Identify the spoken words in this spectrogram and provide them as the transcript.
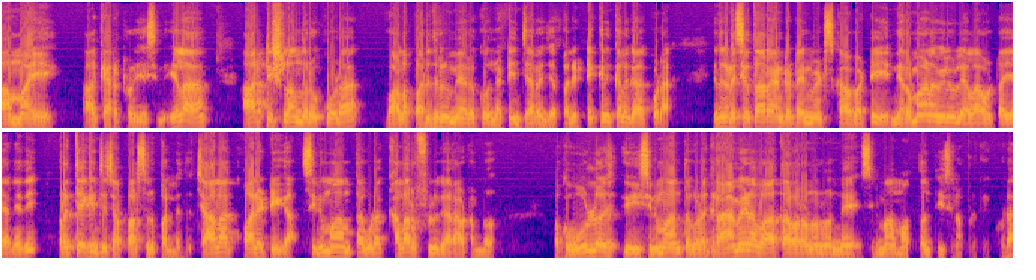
ఆ అమ్మాయి ఆ క్యారెక్టర్ చేసింది. ఇలా ఆర్టిస్టులు అందరూ కూడా వాళ్ళ పరిధుల మేరకు నటించారని చెప్పాలి. టెక్నికల్గా కూడా. ఎందుకంటే సితారా ఎంటర్టైన్మెంట్స్ కాబట్టి నిర్మాణ విలువలు ఎలా ఉంటాయి అనేది ప్రత్యేకించి చెప్పాల్సిన పని లేదు. చాలా క్వాలిటీగా సినిమా అంతా కూడా కలర్ఫుల్గా రావడంలో ఒక ఊళ్ళో ఈ సినిమా అంతా కూడా గ్రామీణ వాతావరణంలోనే సినిమా మొత్తం తీసినప్పటికీ కూడా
